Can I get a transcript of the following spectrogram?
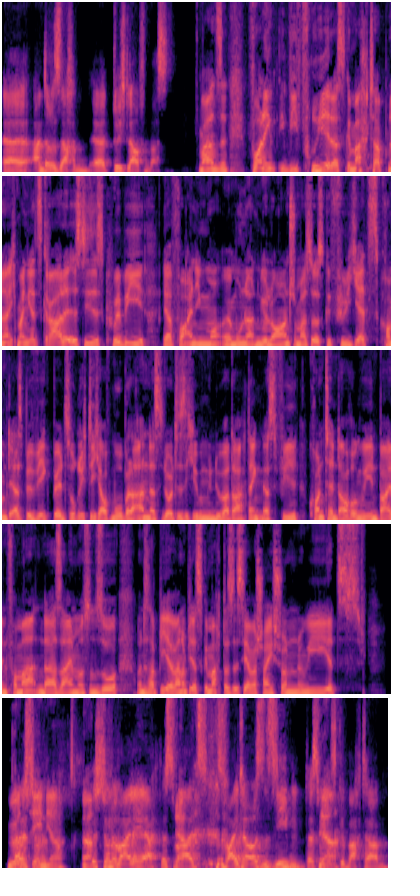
äh, andere Sachen äh, durchlaufen lassen. Wahnsinn. Vor allen Dingen, wie früh ihr das gemacht habt, ne? Ich meine, jetzt gerade ist dieses Quibi ja vor einigen Mo äh, Monaten gelauncht und hast du das Gefühl, jetzt kommt erst Bewegtbild so richtig auf Mobile an, dass die Leute sich irgendwie über nachdenken, dass viel Content auch irgendwie in beiden Formaten da sein muss und so. Und das habt ihr, wann habt ihr das gemacht? Das ist ja wahrscheinlich schon irgendwie jetzt über zehn Jahre. Ja. Das ist schon eine Weile her. Das war ja. 2007, dass wir ja. das gemacht haben.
